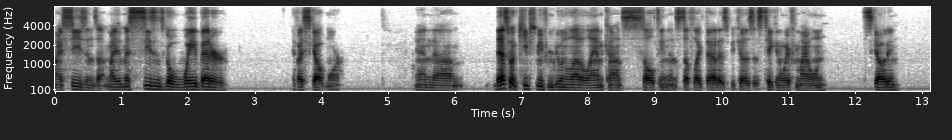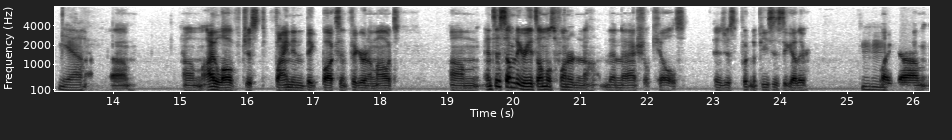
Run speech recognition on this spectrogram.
my seasons. Uh, My my seasons go way better if I scout more, and um, that's what keeps me from doing a lot of land consulting and stuff like that. Is because it's taken away from my own scouting. Yeah, Um, um, I love just finding big bucks and figuring them out. Um, and to some degree, it's almost funner than the, than the actual kills. Is just putting the pieces together. Mhm. Like um,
